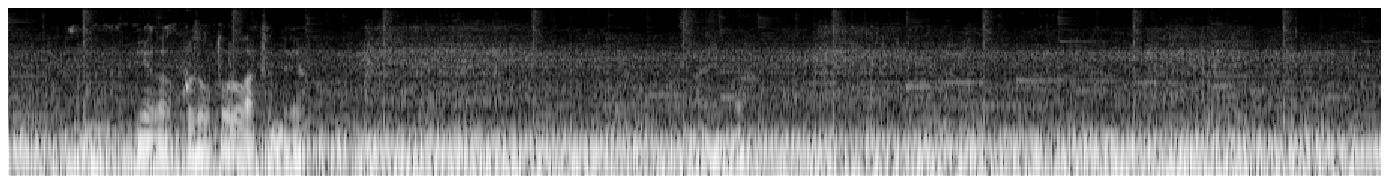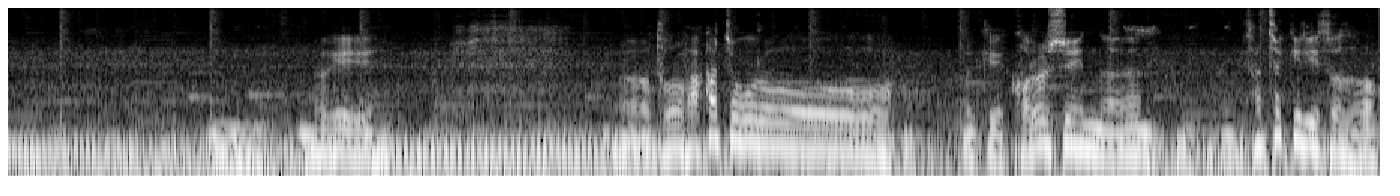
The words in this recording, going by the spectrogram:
음, 얘가 고속도로 같은데요. 도로 바깥쪽으로 이렇게 걸을 수 있는 산책길이 있어서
